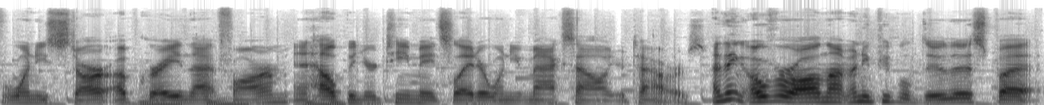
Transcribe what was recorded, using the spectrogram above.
when you start upgrading that farm and helping your teammates later when you max out all your towers. I think overall, not many people do this, but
